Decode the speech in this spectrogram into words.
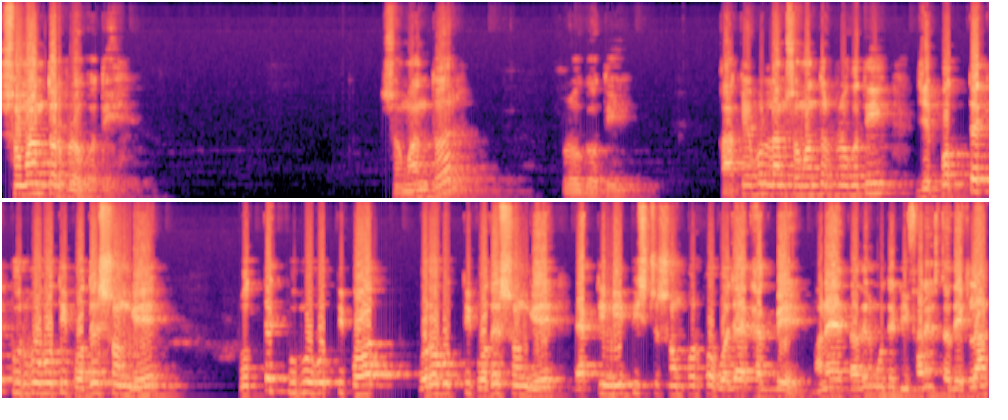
সমান্তর প্রগতি। সমান্তর প্রগতি। কাকে বললাম সমান্তর প্রগতি? যে প্রত্যেক পূর্ববর্তী পদের সঙ্গে, প্রত্যেক পূর্ববর্তী পদ পরবর্তী পদের সঙ্গে একটি নির্দিষ্ট সম্পর্ক বজায় থাকবে। মানে তাদের মধ্যে ডিফারেন্সটা দেখলাম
